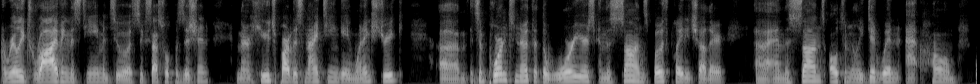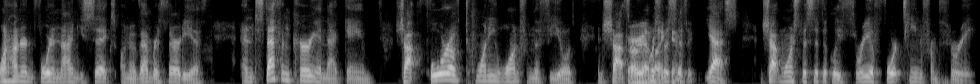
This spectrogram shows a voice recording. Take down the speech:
are really driving this team into a successful position, and they're a huge part of this 19 game winning streak. Um, it's important to note that the Warriors and the Suns both played each other, uh, and the Suns ultimately did win at home 104 to 96 on November 30th. And Stephen Curry in that game shot four of 21 from the field and shot more specific. Him. Yes, shot more specifically three of 14 from three.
